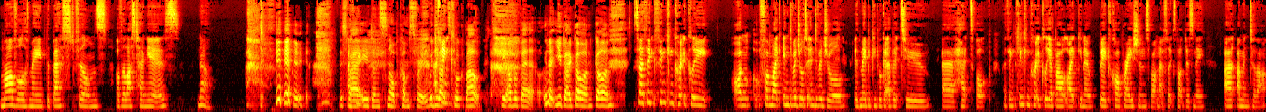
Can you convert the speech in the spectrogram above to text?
Marvel have made the best films of the last ten years, no. this is where think, Eden snob comes through. Would you I like think, to talk about the other bit? You go, go on, go on. So I think thinking critically on from like individual to individual, maybe people get a bit too uh, het up I think thinking critically about like you know big corporations, about Netflix, about Disney, I, I'm into that.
